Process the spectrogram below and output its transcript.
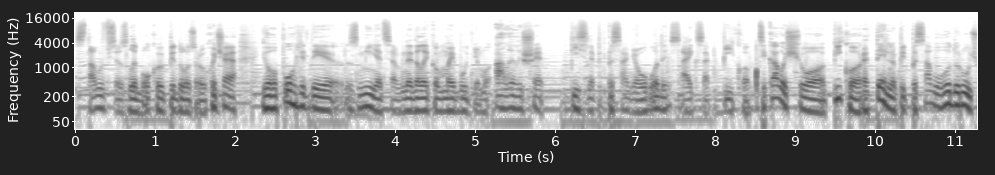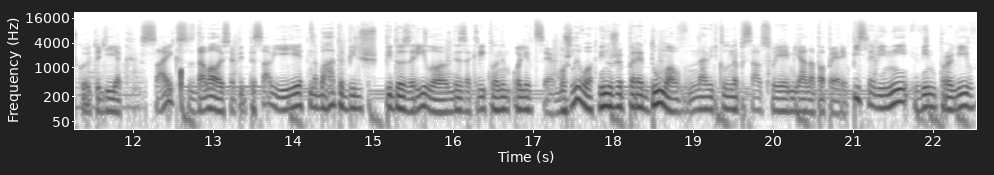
ставився з глибокою підозрою. Хоча його погляди зміняться в недалекому майбутньому, але лише після підписання угоди Сайкса Піко. Цікаво, що Піко ретельно підписав угоду ручкою, тоді як Сайкс, здавалося, підписав її набагато більш підозріло незакріпленим олівцем. Можливо, він уже передумав, навіть коли написав своє ім'я на папері. Після війни він провів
